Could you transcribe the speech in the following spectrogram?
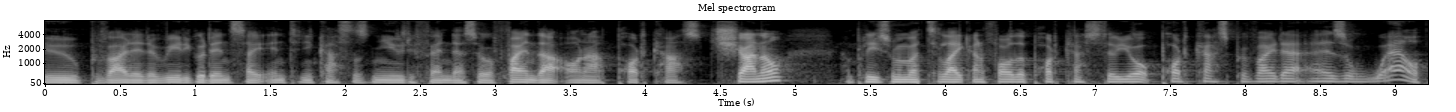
who provided a really good insight into Newcastle's new defender. So find that on our podcast channel. And please remember to like and follow the podcast through your podcast provider as well.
